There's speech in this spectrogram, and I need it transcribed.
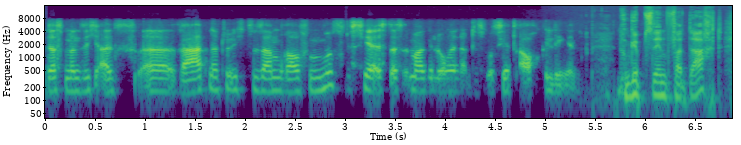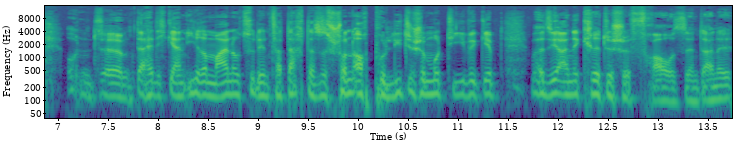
dass man sich als äh, Rat natürlich zusammenraufen muss. Bisher ist das immer gelungen und das muss jetzt auch gelingen. Nun gibt es den Verdacht, und äh, da hätte ich gern Ihre Meinung zu dem Verdacht, dass es schon auch politische Motive gibt, weil Sie eine kritische Frau sind. Eine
